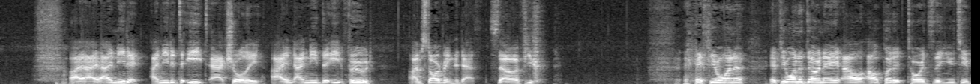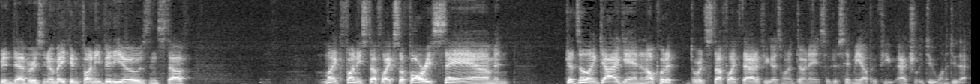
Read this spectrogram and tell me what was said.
I, I, I need it. I need it to eat, actually. I, I need to eat food. I'm starving to death. So if you if you want to if you want to donate, I'll I'll put it towards the YouTube endeavors, you know, making funny videos and stuff. Like funny stuff like Safari Sam and Godzilla and Gigan, and I'll put it towards stuff like that if you guys want to donate. So just hit me up if you actually do want to do that.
